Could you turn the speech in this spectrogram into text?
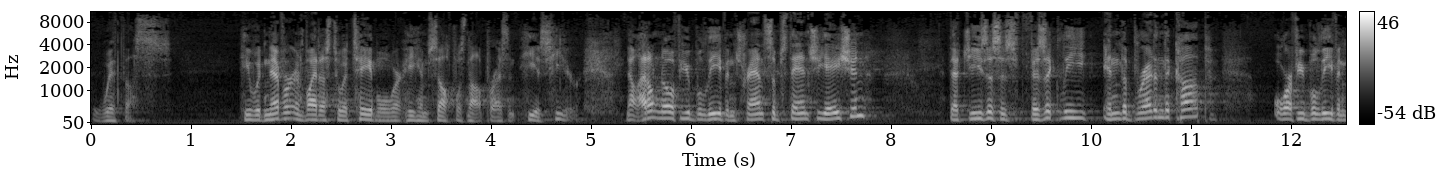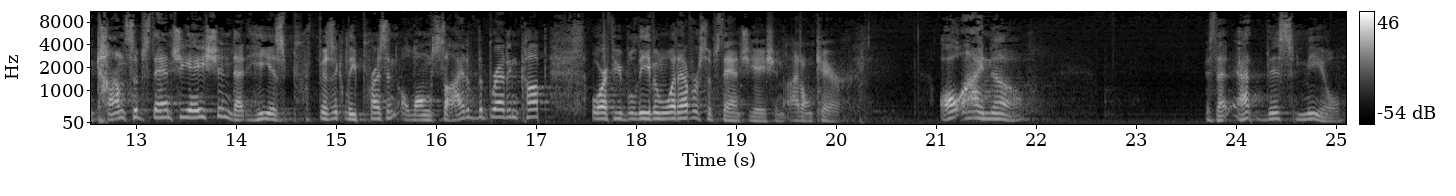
with us. He would never invite us to a table where he himself was not present. He is here. Now, I don't know if you believe in transubstantiation, that Jesus is physically in the bread and the cup or if you believe in consubstantiation, that he is physically present alongside of the bread and cup, or if you believe in whatever substantiation, I don't care. All I know is that at this meal,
